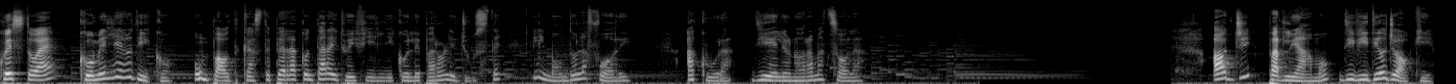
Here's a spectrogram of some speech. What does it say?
Questo è Come glielo dico, un podcast per raccontare ai tuoi figli con le parole giuste il mondo là fuori, a cura di Eleonora Mazzola. Oggi parliamo di videogiochi.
